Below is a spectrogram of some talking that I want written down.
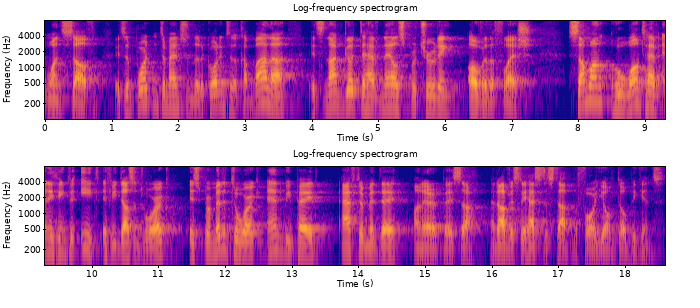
oneself. It's important to mention that according to the Kabbalah, it's not good to have nails protruding over the flesh. Someone who won't have anything to eat if he doesn't work is permitted to work and be paid after midday on Erev Pesach, and obviously has to stop before Yom Tov begins.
